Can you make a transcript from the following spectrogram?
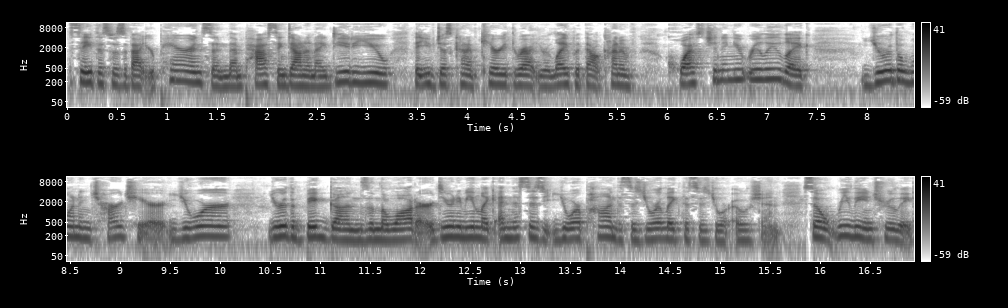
say, this was about your parents and them passing down an idea to you that you've just kind of carried throughout your life without kind of questioning it really. Like, you're the one in charge here. You're you're the big guns in the water. Do you know what I mean? Like, and this is your pond, this is your lake, this is your ocean. So, really and truly,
